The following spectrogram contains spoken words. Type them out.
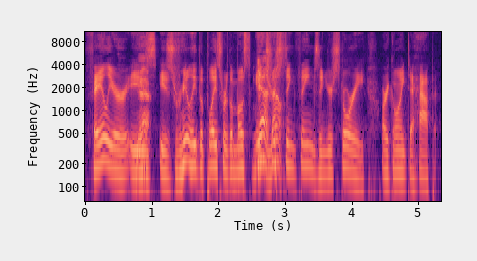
failure is is really the place where the most Yeah, no. interesting things in your story are going to happen A-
